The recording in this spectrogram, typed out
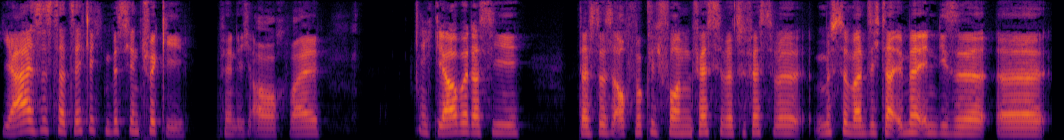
Ja, es ist tatsächlich ein bisschen tricky, finde ich auch, weil ich glaube, dass sie, dass das auch wirklich von Festival zu Festival müsste man sich da immer in diese äh,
